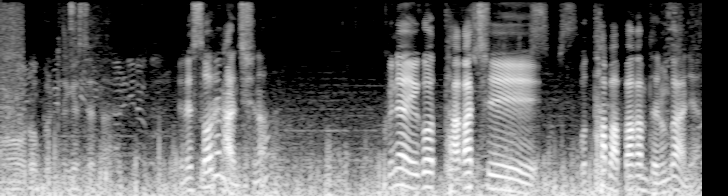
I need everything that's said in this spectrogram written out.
어 러블 되게 세다 얘네 썰엔 안 치나? 그냥 이거 다 같이 뭐 탑 압박하면 되는 거 아니야?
